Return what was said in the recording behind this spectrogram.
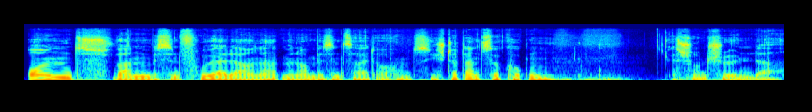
Und waren ein bisschen früher da und da hatten wir noch ein bisschen Zeit, auch uns die Stadt anzugucken. Ist schon schön da.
